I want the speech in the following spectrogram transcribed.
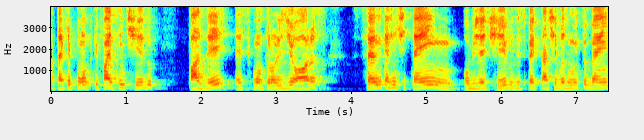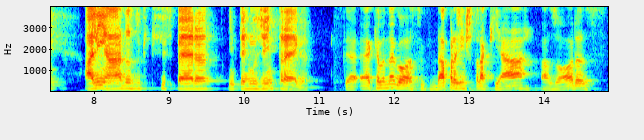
até que ponto que faz sentido fazer esse controle de horas, sendo que a gente tem objetivos e expectativas muito bem alinhadas do que se espera em termos de entrega. É, é aquele negócio, dá para a gente traquear as horas,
